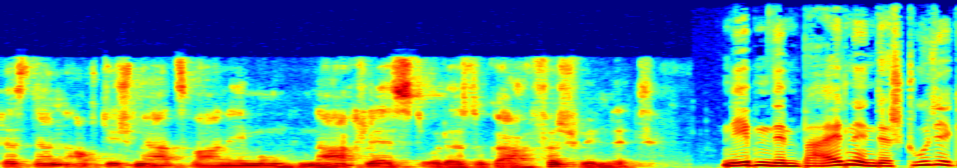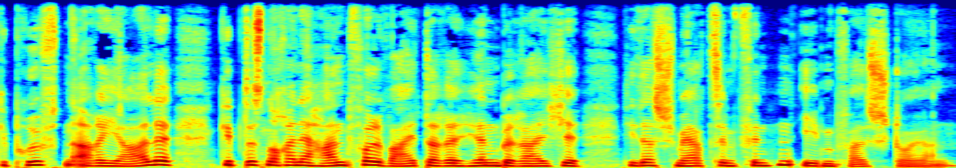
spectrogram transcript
dass dann auch die Schmerzwahrnehmung nachlässt oder sogar verschwindet. Neben den beiden in der Studie geprüften Areale gibt es noch eine Handvoll weitere Hirnbereiche, die das Schmerzempfinden ebenfalls steuern.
